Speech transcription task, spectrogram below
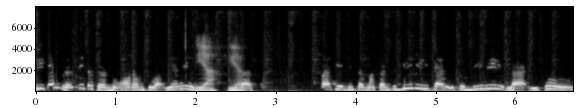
mati kan berarti tergantung orang tuanya nih. Iya, iya. Nah, setelah dia bisa makan sendiri, cari sendiri, lah itu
